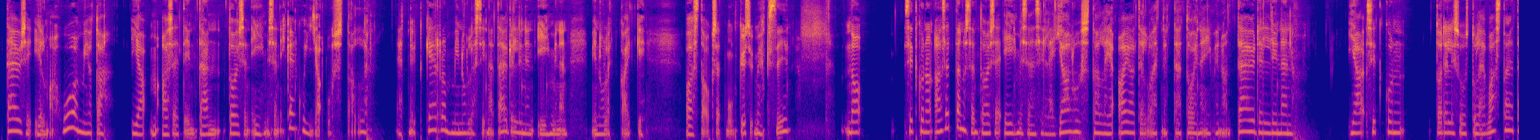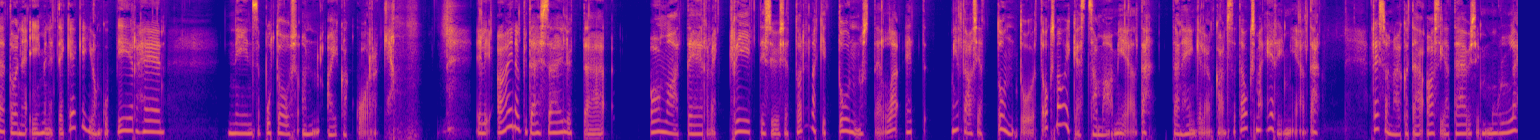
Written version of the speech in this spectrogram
täysin ilman huomiota ja mä asetin tämän toisen ihmisen ikään kuin jalustalle. Että nyt kerro minulle sinä täydellinen ihminen, minulle kaikki vastaukset mun kysymyksiin. No sitten kun on asettanut sen toisen ihmisen sille jalustalle ja ajatellut, että nyt tämä toinen ihminen on täydellinen, ja sitten kun todellisuus tulee vastaan ja tämä toinen ihminen tekeekin jonkun virheen, niin se putous on aika korkea. Eli aina pitäisi säilyttää oma terve kriittisyys ja todellakin tunnustella, että miltä asiat tuntuu. Että onko mä oikeasti samaa mieltä tämän henkilön kanssa tai onko mä eri mieltä – resonoiko tämä asia täysin mulle?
